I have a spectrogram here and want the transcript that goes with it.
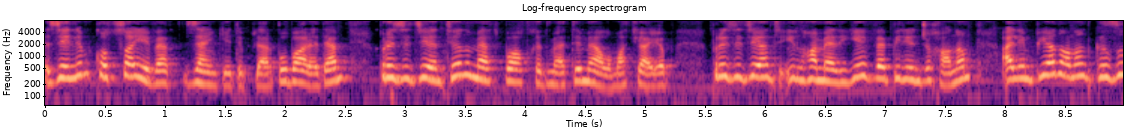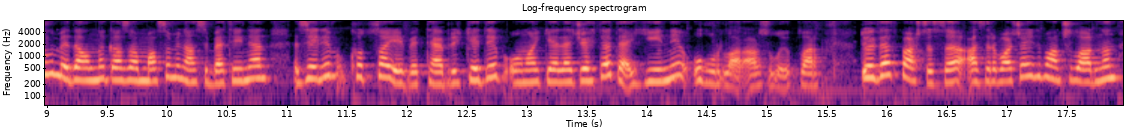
Zelim Kotsayevə zəng ediblər. Bu barədə prezidentin mətbuat xidməti məlumat yayıb. Prezident İlham Əliyev və birinci xanım Olimpiyadanın qızıl medalını qazanması münasibəti ilə Zelim Kotsayevi təbrik edib, ona gələcəkdə də yeni uğurlar arzulayıblar. Dövlət başçısı Azərbaycan idmançılarının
